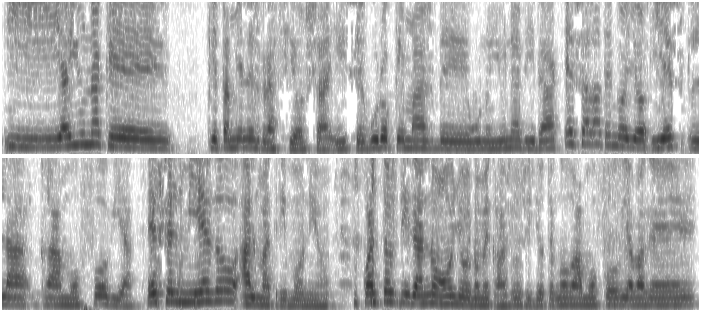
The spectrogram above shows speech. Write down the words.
Y hay una que, que también es graciosa y seguro que más de uno y una dirá, esa la tengo yo, y es la gamofobia. Es el miedo al matrimonio. ¿Cuántos dirán, no, yo no me caso, si yo tengo gamofobia, ¿para qué,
